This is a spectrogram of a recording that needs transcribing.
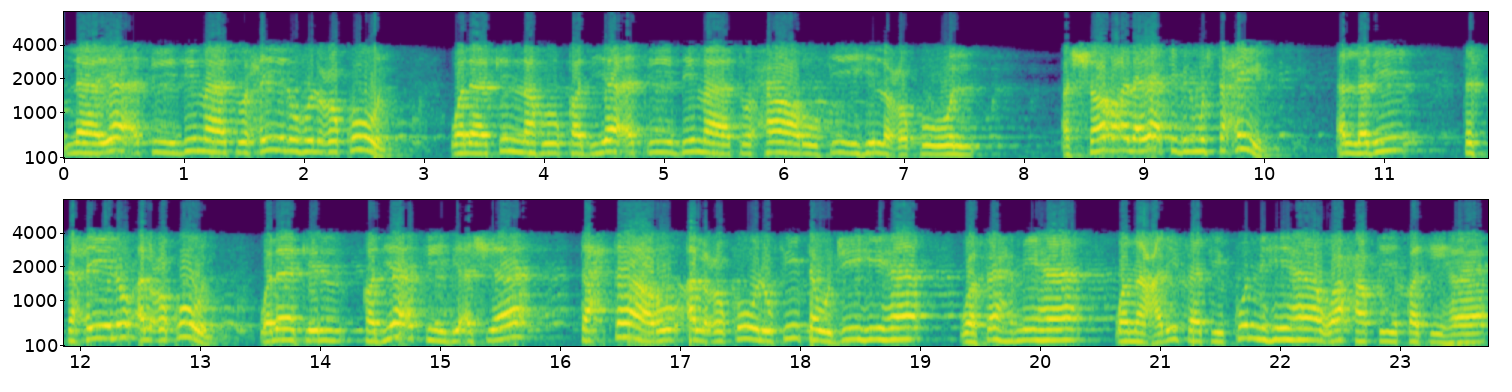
لا يأتي بما تحيله العقول ولكنه قد يأتي بما تحار فيه العقول. الشرع لا يأتي بالمستحيل الذي تستحيل العقول ولكن قد يأتي بأشياء تحتار العقول في توجيهها وفهمها ومعرفة كنهها وحقيقتها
